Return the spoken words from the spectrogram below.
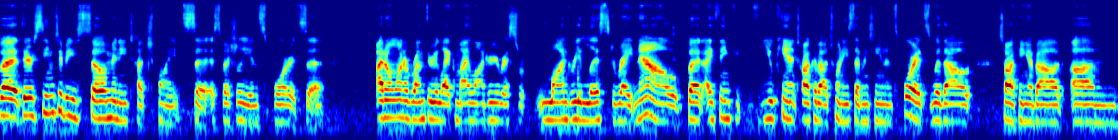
But there seem to be so many touch points, uh, especially in sports. Uh, I don't want to run through like my laundry list, laundry list right now, but I think you can't talk about 2017 in sports without talking about um,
